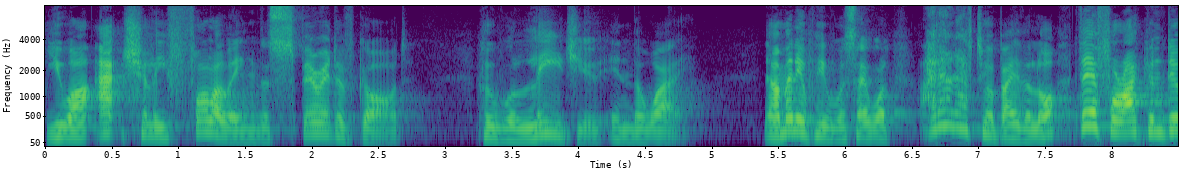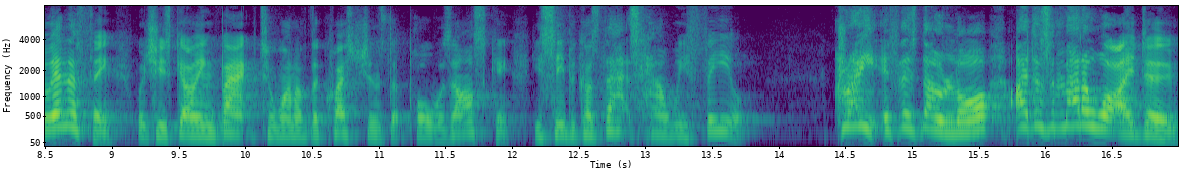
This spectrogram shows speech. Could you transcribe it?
you are actually following the Spirit of God who will lead you in the way. Now, many people will say, Well, I don't have to obey the law, therefore I can do anything, which is going back to one of the questions that Paul was asking. You see, because that's how we feel. Great, if there's no law, it doesn't matter what I do.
